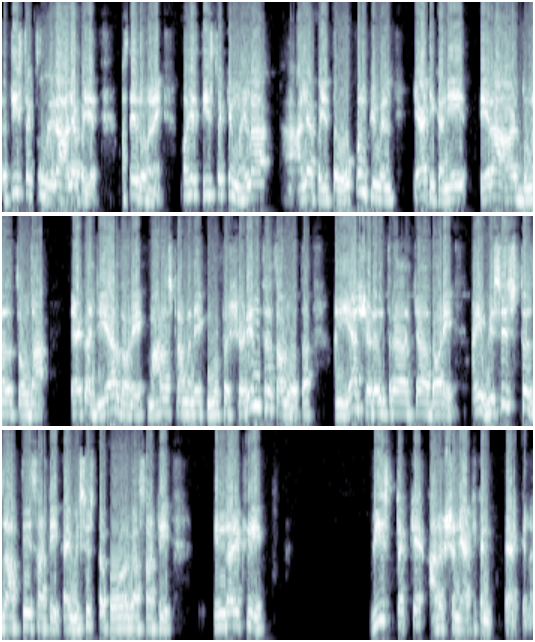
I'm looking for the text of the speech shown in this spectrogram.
तर तीस टक्के महिला आल्या पाहिजेत. असं हे धोरण आहे. मग हे तीस टक्के महिला आल्या पाहिजेत. तर ओपन फिमेल या ठिकाणी तेरा आठ दोन हजार चौदा त्या एका जी आरद्वारे महाराष्ट्रामध्ये एक मोठं षडयंत्र चालू होतं. आणि या षडयंत्राच्या द्वारे काही विशिष्ट जातीसाठी काही विशिष्ट प्रवर्गासाठी इनडायरेक्टली वीस टक्के आरक्षण या ठिकाणी तयार केलं.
